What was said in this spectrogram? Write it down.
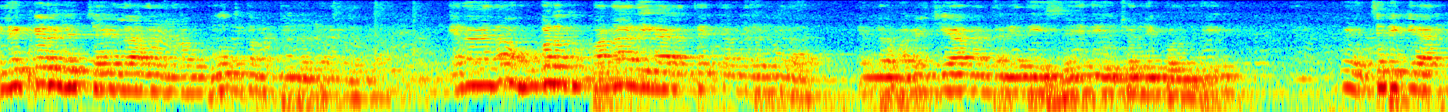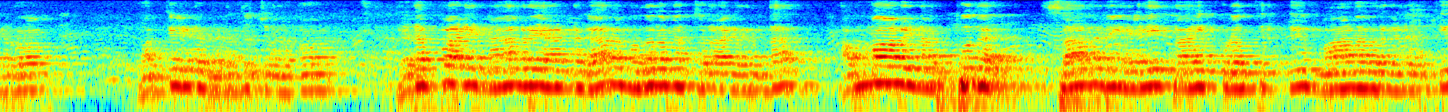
இலக்கழக செயலாளர்களும் பூத் கமிட்டி எனவே தான் உங்களுக்கு பண அதிகாரத்தை தந்திருக்கிறார் என்ற மகிழ்ச்சியான தகுதி செய்தியை சொல்லிக் கொள்கிறேன் எச்சரிக்கையாக இருக்கணும். மக்களிடம் எடுத்து சொல்லணும். எடப்பாடி நாலரை ஆண்டு காலம் முதலமைச்சராக இருந்தால் அம்மாவின் அற்புத சாதனைகளை தாய் குலத்திற்கு மாணவர்களுக்கு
